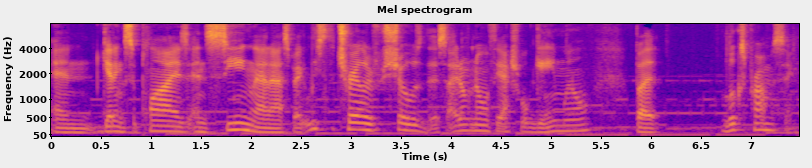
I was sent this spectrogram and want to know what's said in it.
and getting supplies and seeing that aspect. At least the trailer shows this. I don't know if the actual game will, but looks promising.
